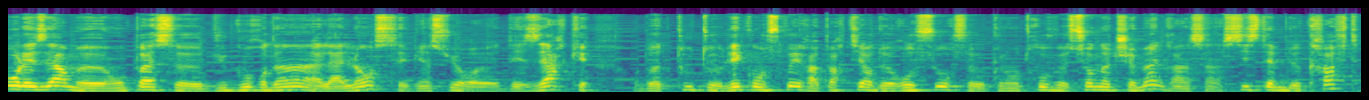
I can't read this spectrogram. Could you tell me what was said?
Pour les armes, on passe du gourdin à la lance et bien sûr euh, des arcs. On doit toutes les construire à partir de ressources que l'on trouve sur notre chemin grâce à un système de craft.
